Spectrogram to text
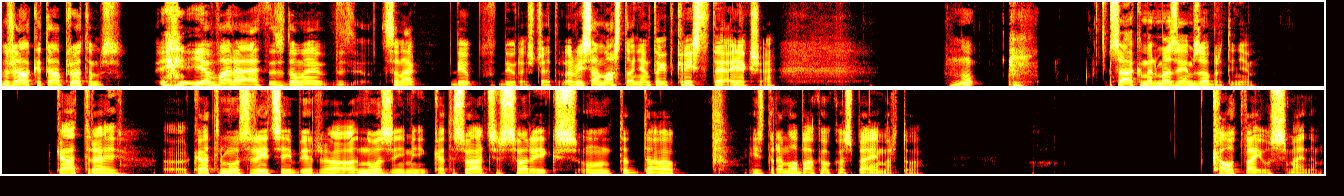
Nu, žēl, ka tā, protams. ja varētu, es domāju, sanāk div, divreiz četri. Ar visām astoņām tagad krist tajā iekšā. Nu, sākam ar maziem zobratiņiem. Katrai, katra mūsu rīcība ir nozīmīga, katrs vārds ir svarīgs, un tad izdarām labāko, ko spējam ar to. Kaut vai uzsmaidam.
